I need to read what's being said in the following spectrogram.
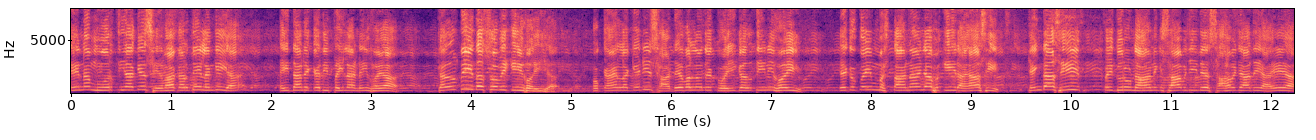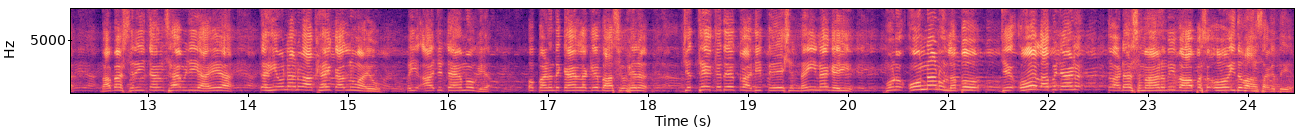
ਇਹਨਾਂ ਮੂਰਤੀਆਂ ਕੇ ਸੇਵਾ ਕਰਦੇ ਲੰਘੀ ਆ। ਇਦਾਂ ਤੇ ਕਦੀ ਪਹਿਲਾਂ ਨਹੀਂ ਹੋਇਆ। ਗਲਤੀ ਦੱਸੋ ਵੀ ਕੀ ਹੋਈ ਆ? ਉਹ ਕਹਿਣ ਲੱਗੇ, ਜੀ, ਸਾਡੇ ਵੱਲੋਂ ਤੇ ਕੋਈ ਗਲਤੀ ਨਹੀਂ ਹੋਈ। ਇੱਕ ਕੋਈ ਮਸਤਾਨਾ ਜਾਂ ਫਕੀਰ ਆਇਆ ਸੀ। ਕਹਿੰਦਾ ਸੀ ਵੀ ਗੁਰੂ ਨਾਨਕ ਸਾਹਿਬ ਜੀ ਦੇ ਸਾਹਿਬਜ਼ਾਦੇ ਆਏ ਆ। ਬਾਬਾ ਸ਼੍ਰੀ ਚੰਦ ਸਾਹਿਬ ਜੀ ਆਏ ਆ। ਤੇ ਅਸੀਂ ਉਹਨਾਂ ਨੂੰ ਆਖਿਆ ਕੱਲ ਨੂੰ ਆਇਓ। ਵੀ ਅੱਜ ਟਾਈਮ ਹੋ ਗਿਆ। ਉਹ ਪੰਡਤ ਕਹਿਣ ਲੱਗੇ, ਬਸ ਫਿਰ, ਜਿੱਥੇ ਕਿਤੇ ਤੁਹਾਡੀ ਪੇਸ਼ ਨਹੀਂ ਨਾ ਗਈ, ਹੁਣ ਉਹਨਾਂ ਨੂੰ ਲੱਭੋ। ਜੇ ਉਹ ਲੱਭ ਜਾਣ, ਤੁਹਾਡਾ ਸਮਾਨ ਵੀ ਵਾਪਸ ਉਹ ਹੀ ਦਵਾ ਸਕਦੇ ਆ।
